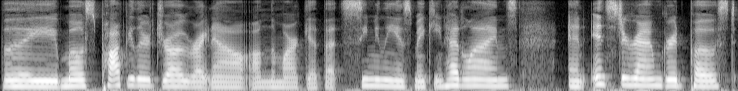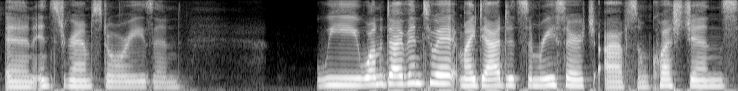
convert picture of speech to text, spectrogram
the most popular drug right now on the market that seemingly is making headlines and Instagram grid post and Instagram stories and we want to dive into it. My dad did some research. I have some questions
